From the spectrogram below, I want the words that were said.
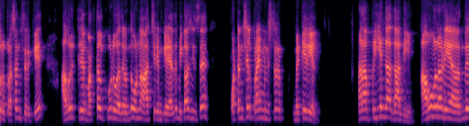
ஒரு பிரசன்ஸ் இருக்கு அவருக்கு மக்கள் கூடுவது வந்து ஒன்றும் ஆச்சரியம் கிடையாது because is potential prime minister material ஆனா பிரியங்கா காந்தி அவங்களுடைய வந்து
